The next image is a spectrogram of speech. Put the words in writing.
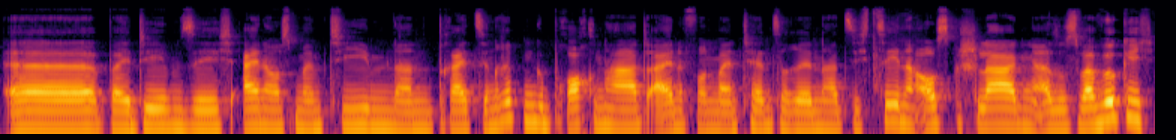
äh, bei dem sich einer aus meinem Team dann 13 Rippen gebrochen hat. Eine von meinen Tänzerinnen hat sich Zähne ausgeschlagen. Also es war wirklich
